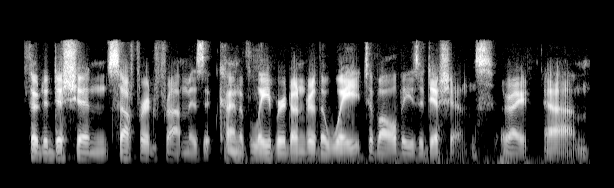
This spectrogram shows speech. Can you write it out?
third edition suffered from is it kind of labored under the weight of all these editions, right? Um,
